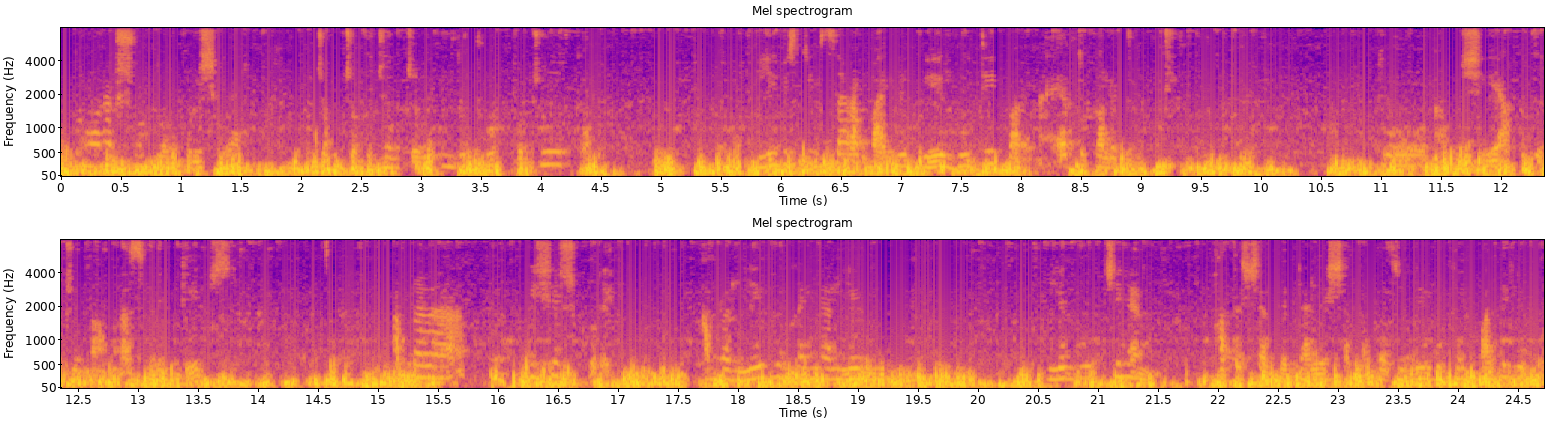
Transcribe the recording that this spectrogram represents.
একদম অনেক সুন্দর পরিষ্কার, চকচকে ঝকঝকে, কিন্তু ঠোঁট প্রচুর কালো। লিপস্টিক ছাড়া বাইরে বের হইতেই পারে না, এত কালো ঠোঁট। তো সেই আপনাদের জন্য আমার আজকের টিপস আপনারা বিশেষ করে আমরা লেবু খাই না, লেবু লেবু চিনেন? ভাতের সাথে, ডালের সাথে আমরা যে লেবু খাই, পাতি লেবু।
